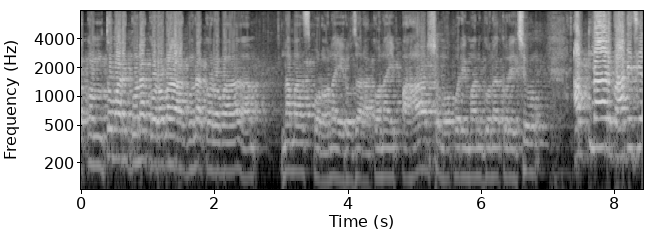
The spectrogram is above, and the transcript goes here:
যখন তোমার গুণা করবা গোনা করবা। নামাজ পড়ো নাই, রোজা রাখো নাই, পাহাড় সম পরিমাণ গোনা করেছ। আপনার হাদিসে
